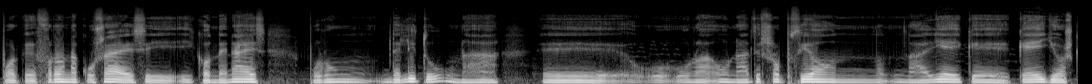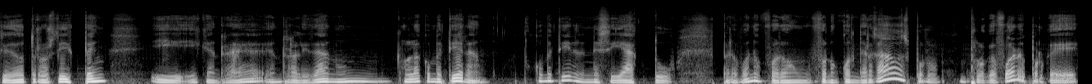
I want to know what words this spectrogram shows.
porque fueron acusadas y, y condenadas por un delito, una eh, una, una, disrupción, una ley que, que, ellos, que otros dicten y, que en, en realidad no, no, la cometieran, no ese acto, pero bueno, fueron fueron condenados por, por lo que fuera, porque,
